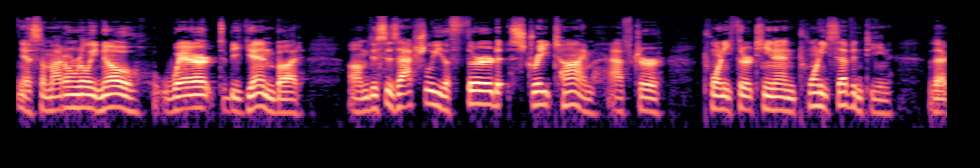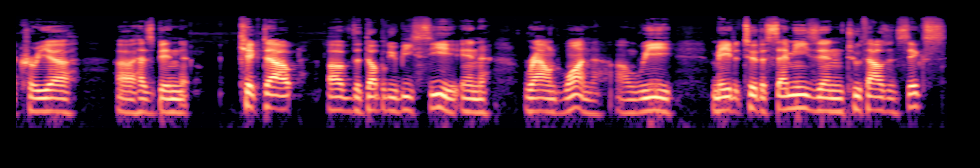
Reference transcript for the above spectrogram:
Yes, um, I don't really know where to begin, but um, this is actually the third straight time after 2013 and 2017 that Korea uh, has been kicked out of the WBC in round one. Um, we made it to the semis in 2006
